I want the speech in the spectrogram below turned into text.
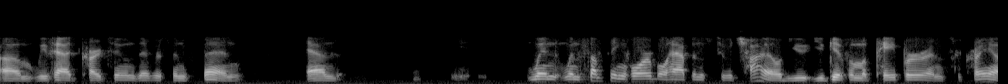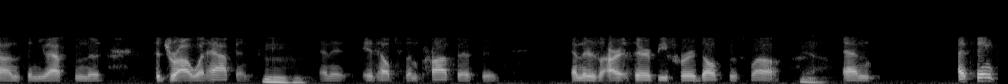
Um, we've had cartoons ever since then, and when when something horrible happens to a child, you you give them a paper and some crayons, and you ask them to to draw what happened, hmm and it it helps them process it. And there's art therapy for adults as well. Yeah. And I think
